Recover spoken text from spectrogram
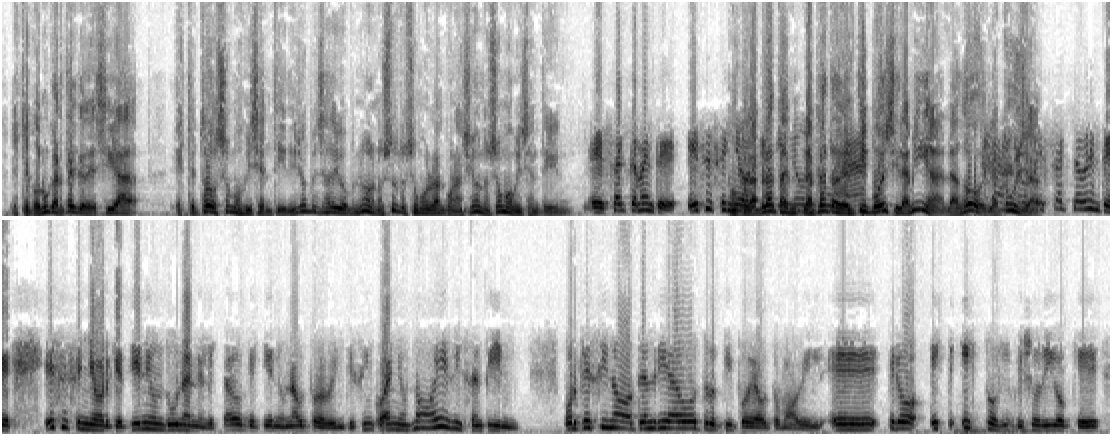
este, con un cartel que decía, este, todos somos Vicentín. Y yo pensaba, digo, no, nosotros somos el Banco Nación, no somos Vicentín. Exactamente, ese señor... la plata, la plata del tipo es y la mía, las dos, y la tuya. Exactamente, ese señor que tiene un Duna en el estado que tiene un auto de 25 años, no es Vicentín porque si no tendría otro tipo de automóvil. Eh, pero este, esto es lo que yo digo que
